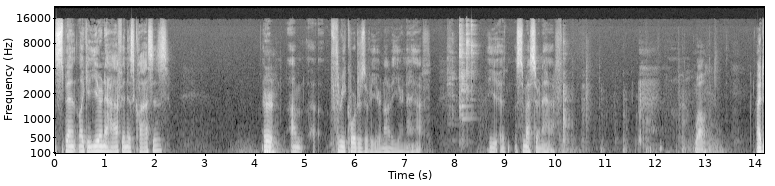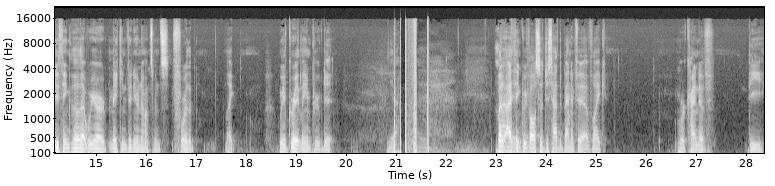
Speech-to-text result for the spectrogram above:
spent like a year and a half in his classes, or Mm. um, three quarters of a year, not a year and a half, Yeah, a semester and a half. Well, I do think though that we are making video announcements for the like we've greatly improved it. Yeah, But I, think we've also just had the benefit of like we're kind of the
